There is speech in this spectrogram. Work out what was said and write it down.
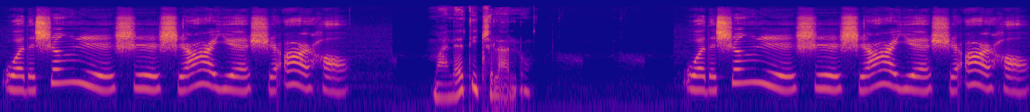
我的生日是十二月十二号。 ማለት ይችላሉ። 我的生日是十二月十二号。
